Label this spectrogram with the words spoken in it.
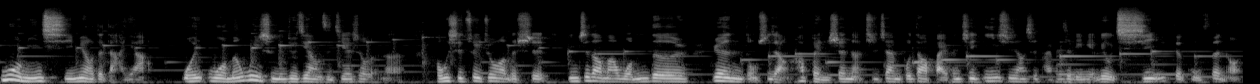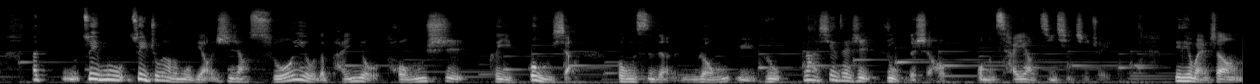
莫名其妙的打压，我我们为什么就这样子接受了呢？”同时，最重要的是，您知道吗？我们的任董事长他本身呢，只占不到百分之一，实际上是百分之零点六七的股份哦。他最目最重要的目标就是让所有的朋友、同事可以共享公司的荣与辱。那现在是辱的时候，我们才要急起直追。那天晚上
